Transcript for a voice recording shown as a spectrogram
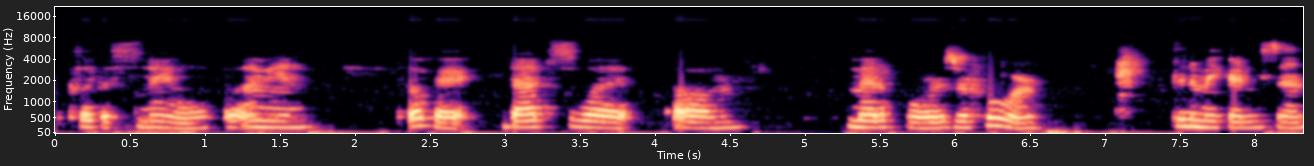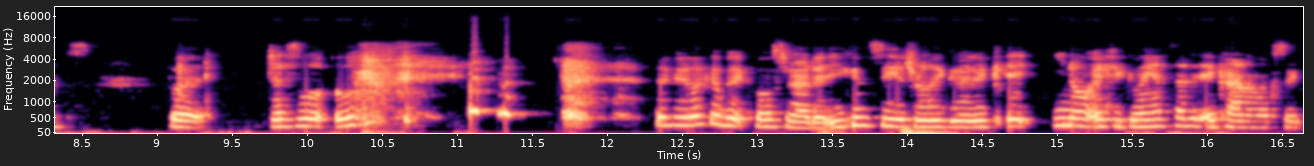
Looks like a snail, but I mean, okay, that's what um, metaphors are for. Didn't make any sense, but just look. look if you look a bit closer at it, you can see it's really good. It, it you know, if you glance at it, it kind of looks like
